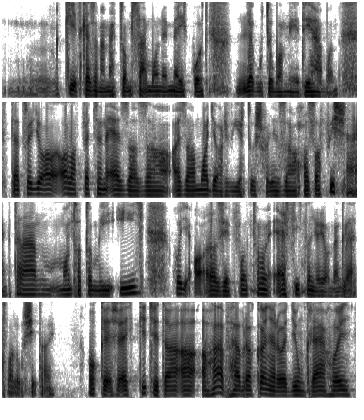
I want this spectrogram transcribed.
két kezemen meg tudom számolni, hogy melyik volt legutóbb a médiában. Tehát, hogy alapvetően ez az a, ez a magyar virtus, vagy ez a hazafiság, talán mondhatom így, hogy azért mondtam, hogy ezt itt nagyon jól meg lehet valósítani. Oké, és egy kicsit a, a, a hub kanyarodjunk rá, hogy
